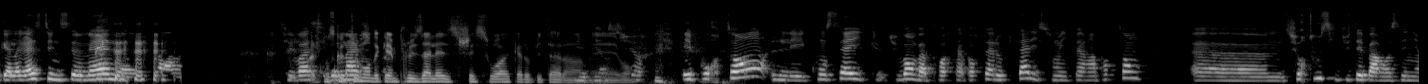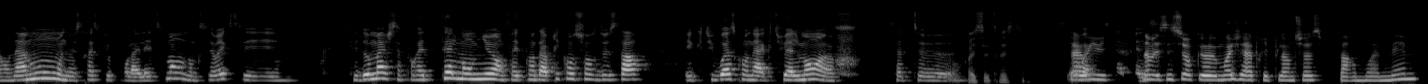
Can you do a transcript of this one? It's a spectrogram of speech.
qu'elle reste une semaine, enfin, tu vois? bah, je pense que tout le monde est quand même plus à l'aise chez soi qu'à l'hôpital, hein, Mais bien mais bon. sûr. Et pourtant, les conseils que, tu vois, on va pouvoir t'apporter à l'hôpital, ils sont hyper importants. Hem, surtout si tu t'es pas renseigné en amont, ne serait-ce que pour l'allaitement. Donc c'est vrai que c'est c'est dommage, ça pourrait être tellement mieux, en fait. Quand tu as pris conscience de ça et que tu vois ce qu'on a actuellement, ça te Ouais, c'est triste. c'est Ah ouais, oui, oui. Non, mais c'est sûr que moi, j'ai appris plein de choses par moi-même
